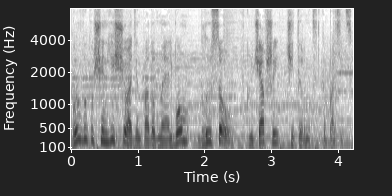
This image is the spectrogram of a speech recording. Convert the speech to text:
был выпущен еще один подобный альбом «Blue Soul», включавший 14 композиций.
